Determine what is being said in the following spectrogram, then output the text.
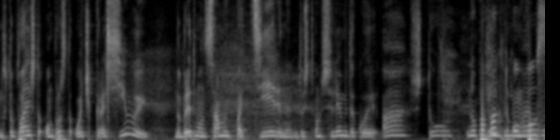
Ну, в том плане, что он просто очень красивый, но при этом он самый потерянный. Ну, То есть он все время такой, а, что? Ну, по я не факту, он понимаю, был куда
